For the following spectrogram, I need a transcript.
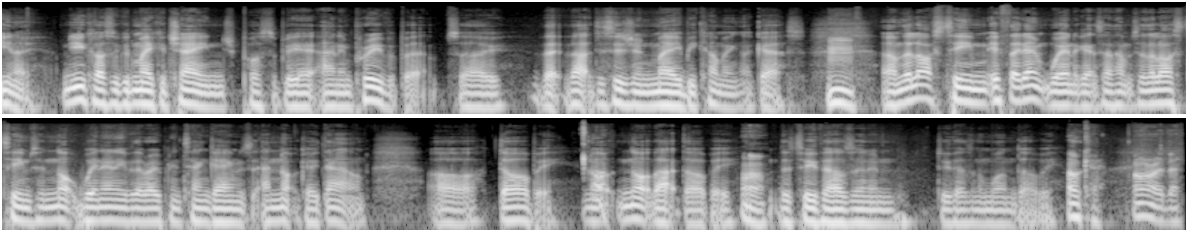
you know, Newcastle could make a change possibly and improve a bit. So that that decision may be coming, I guess. Hmm. Um, the last team, if they don't win against Southampton, the last team to not win any of their opening ten games and not go down are Derby. Not not that Derby, Oh. the 2000 and 2001 Derby. Okay. All right then.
